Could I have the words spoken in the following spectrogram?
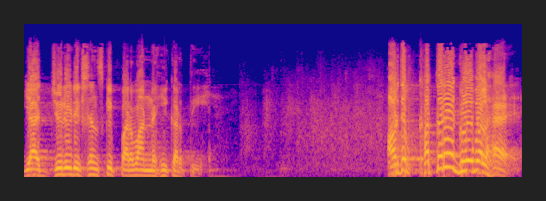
या जुरिडिक्शंस की परवाह नहीं करती। और जब खतरे ग्लोबल है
